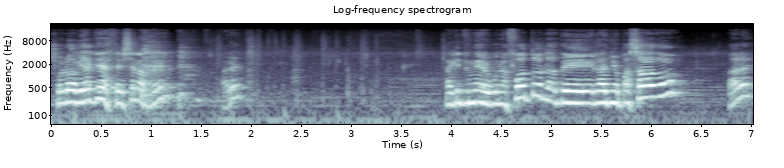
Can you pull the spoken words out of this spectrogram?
Solo había que hacérselas ver. ¿Vale? Aquí tenéis algunas fotos, las del año pasado, ¿vale?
